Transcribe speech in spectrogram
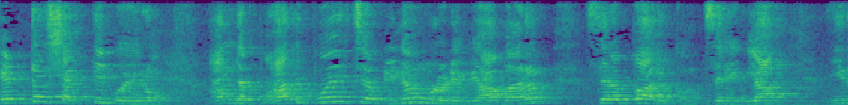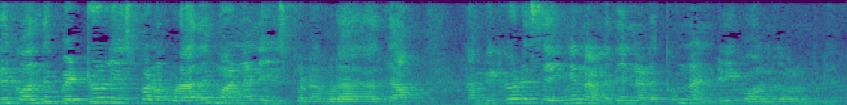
கெட்ட சக்தி போயிடும் அந்த அது போயிடுச்சு அப்படின்னா உங்களுடைய வியாபாரம் சிறப்பாக இருக்கும் சரிங்களா? இதுக்கு வந்து பெட்ரோல் யூஸ் பண்ணக்கூடாது மண்ணெண்ணெய் யூஸ் பண்ணக்கூடாது. அதுதான் நம்பிக்கையோடு செய்யுங்க நல்லதே நடக்கும். நன்றி வாழ்க வளமுடன்.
